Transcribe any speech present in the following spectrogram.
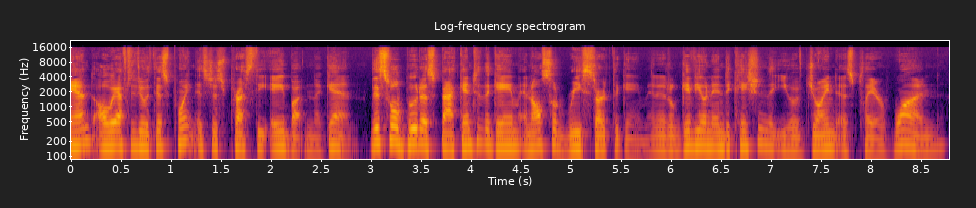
And all we have to do at this point is just press the A button again. This will boot us back into the game and also restart the game, and it'll give you an indication that you have joined as player 1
